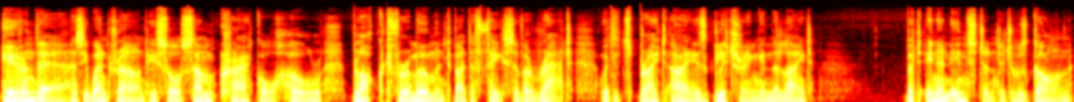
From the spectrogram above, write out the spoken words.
Here and there, as he went round, he saw some crack or hole blocked for a moment by the face of a rat, with its bright eyes glittering in the light. But in an instant it was gone,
